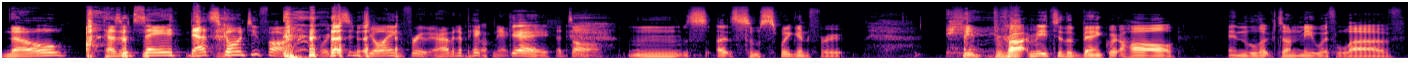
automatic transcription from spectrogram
No, doesn't say that's going too far. We're just enjoying fruit. We're having a picnic. Okay. That's all. Mm, s- uh, some swinging fruit. He brought me to the banquet hall and looked on me with love,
